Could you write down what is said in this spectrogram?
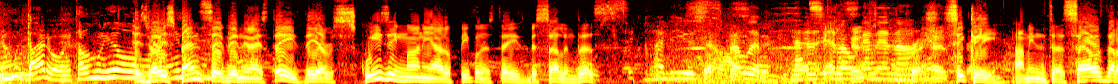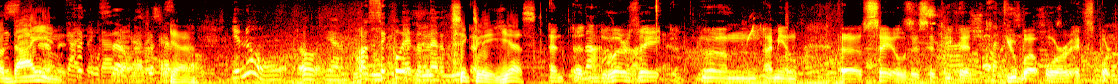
Es muy caro. En Estados Unidos. It's very expensive in the United States. They are squeezing money out of people in the States by selling this. How do you spell it? N-O-N-N-I. Sickly. I mean, the cells that are dying. Yeah. You know, oh yeah. Oh, sickly. Sickly, yes. And, and where they, um, I mean, uh, sales is it at Cuba or exported?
